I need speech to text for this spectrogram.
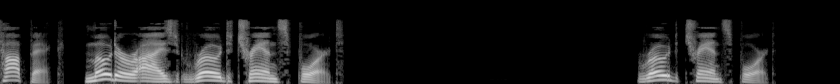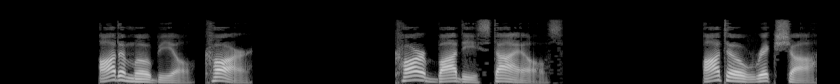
Topic: Motorized road transport. Road transport Automobile car Car body styles Auto rickshaw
